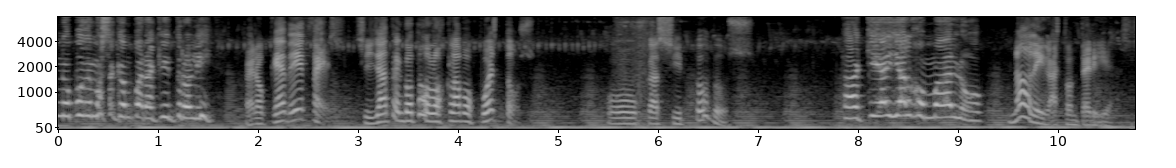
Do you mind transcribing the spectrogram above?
No podemos acampar aquí, Trolli. ¿pero qué dices? Si ya tengo todos los clavos puestos. O casi todos. Aquí hay algo malo. No digas tonterías.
